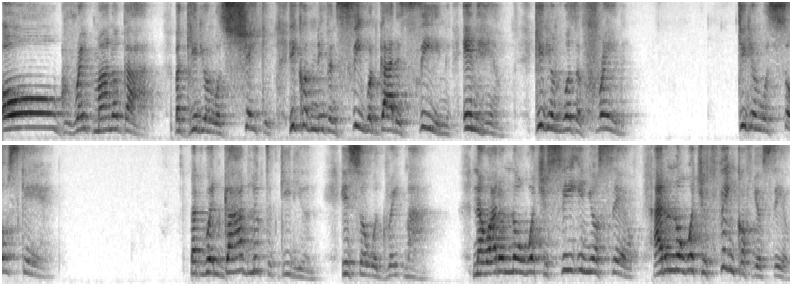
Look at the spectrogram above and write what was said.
"Oh, great man of God." But Gideon was shaking. He couldn't even see what God is seeing in him. Gideon was afraid. Gideon was so scared. But when God looked at Gideon, he saw a great man. Now, I don't know what you see in yourself. I don't know what you think of yourself.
